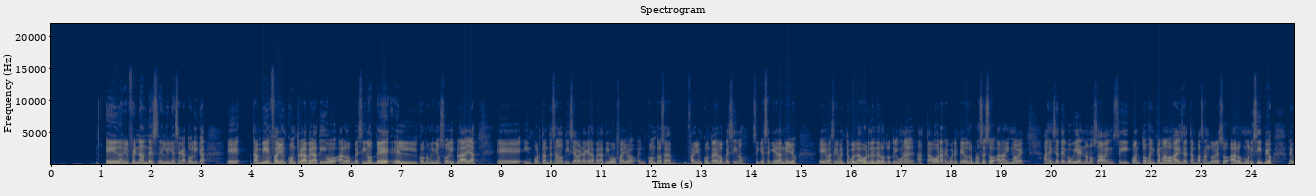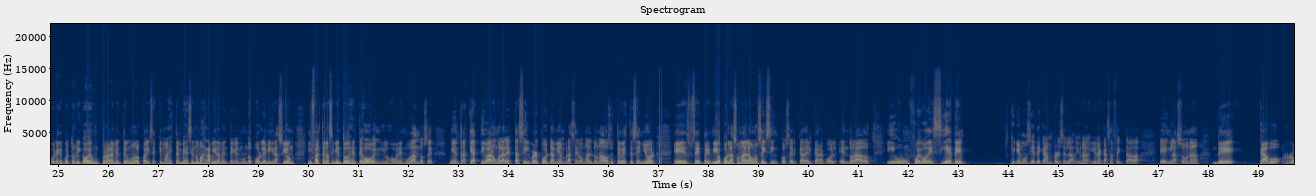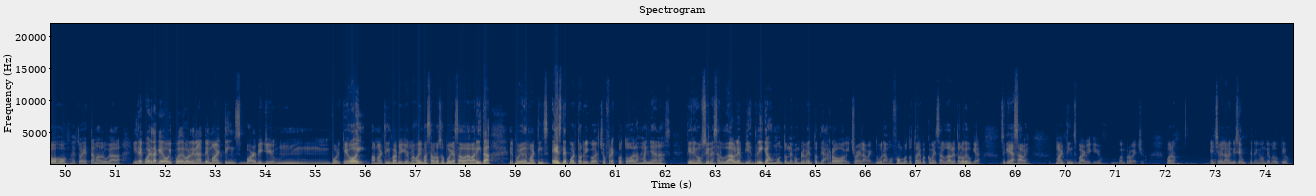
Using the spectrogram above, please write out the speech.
eh, Daniel Fernández en la Iglesia Católica. Eh, también falló en contra del apelativo a los vecinos del condominio Sol y Playa. Eh, importante esa noticia, ¿verdad? Que el apelativo falló en contra, o sea, falló en contra de los vecinos, así que se quedan ellos eh, básicamente con la orden del otro tribunal. Hasta ahora, recuerden que hay otro proceso a la misma vez. Agencias del gobierno no saben si cuántos encamados hay, se le están pasando eso a los municipios. Recuerden que Puerto Rico es probablemente uno de los países que más está envejeciendo más rápidamente en el mundo por la emigración y falta de nacimiento de gente joven y los jóvenes mudándose. Mientras que activaron la alerta Silver por Damián Bracero Maldonado. Si usted ve este señor, eh, se perdió por la zona de la 165 cerca del Caracol en Dorado y hubo un fuego de 7 que quemó siete campers en la, y, una, y, una, casa afectada en la zona de Cabo Rojo. Esto es esta madrugada. Y recuerda que hoy puedes ordenar de Martins Barbecue. Mm, porque hoy, para Martins Barbecue, el mejor y más sabroso pollo asado a la varita. El pollo de Martins es de Puerto Rico, hecho fresco todas las mañanas. Tienen opciones saludables, bien ricas, un montón de complementos de arroz, habichuela, verdura, mofongo, tostones. Puedes comer saludable, todo lo que tú quieras. Así que ya sabes. Martins Barbecue. Buen provecho. Bueno, Écheme la bendición, que tenga un día productivo.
